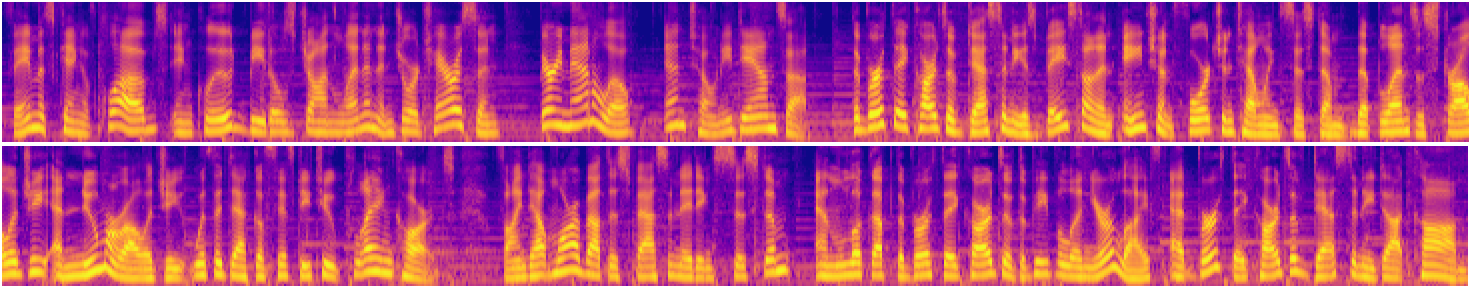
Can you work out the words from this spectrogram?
Famous King of Clubs include Beatles John Lennon and George Harrison, Barry Manilow, and Tony Danza. The Birthday Cards of Destiny is based on an ancient fortune telling system that blends astrology and numerology with a deck of 52 playing cards. Find out more about this fascinating system and look up the birthday cards of the people in your life at birthdaycardsofdestiny.com.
